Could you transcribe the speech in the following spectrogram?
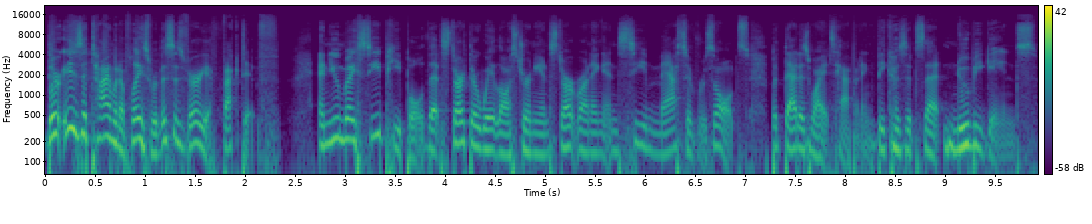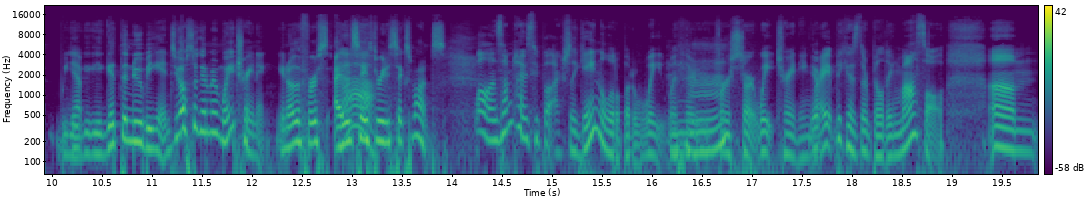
there is a time and a place where this is very effective. And you may see people that start their weight loss journey and start running and see massive results. But that is why it's happening because it's that newbie gains. You, Yep. you get the newbie gains. You also get them in weight training. You know, the first, I would say three to six months. Well, and sometimes people actually gain a little bit of weight when they first start weight training, Yep. right? Because they're building muscle. Um,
